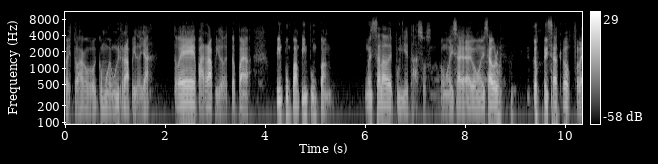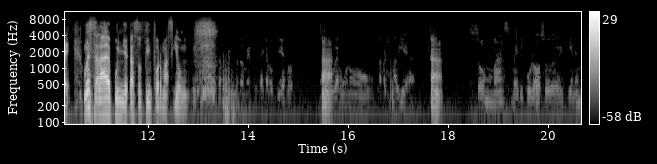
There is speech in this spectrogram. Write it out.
Esto hago, voy como que muy rápido ya. Esto es para rápido. Esto es para pim pum pam, pim pum pam. Una ensalada de puñetazos, como dice, como dice Auro, como dice Auroplay. Una ensalada de puñetazos de información. Ajá, tú ves uno, una persona vieja, ajá. son más meticulosos, eh, tienen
